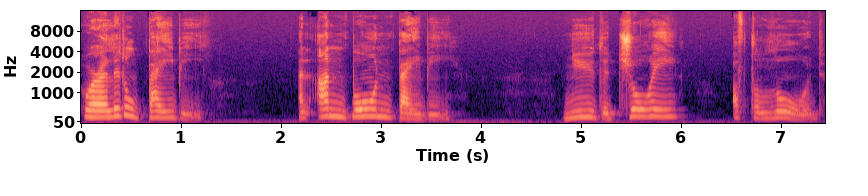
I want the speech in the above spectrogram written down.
Where a little baby, an unborn baby, knew the joy of the Lord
